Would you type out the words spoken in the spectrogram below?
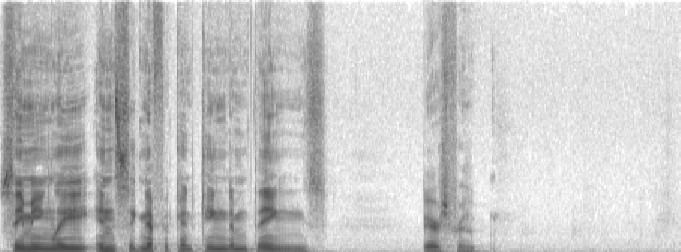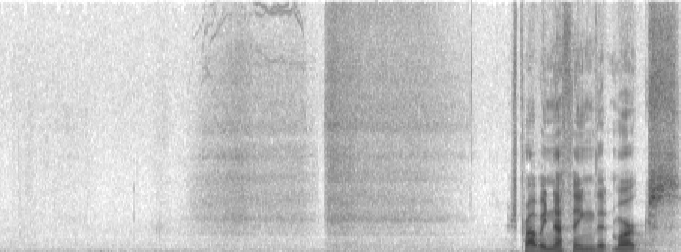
seemingly insignificant kingdom things bears fruit. There's probably nothing that marks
